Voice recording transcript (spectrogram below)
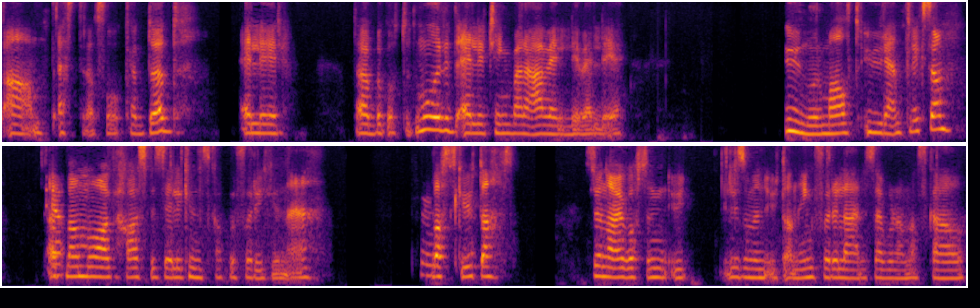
annet etter at folk har dødd, eller det har begått et mord, eller ting bare er veldig, veldig unormalt urent, liksom. At Ja. man må ha spesielle kunnskaper for å kunne vaske ut, da. Så hun har jo gått en ut, liksom en utdanning for å lære seg hvordan man skal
